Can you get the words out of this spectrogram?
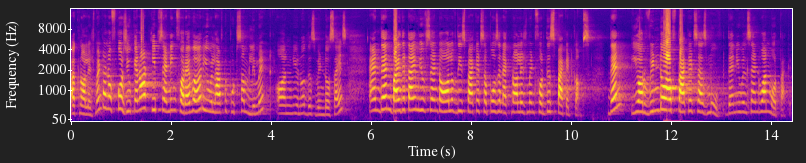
acknowledgement. And of course you cannot keep sending forever. You will have to put some limit on you know this window size. And then by the time you have sent all of these packets suppose an acknowledgement for this packet comes. Then your window of packets has moved. Then you will send one more packet.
